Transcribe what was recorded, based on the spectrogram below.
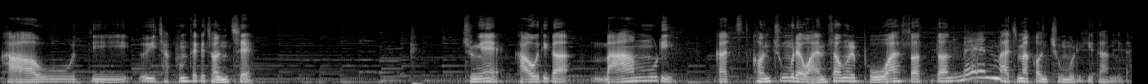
가우디의 작품 세계 전체 중에 가우디가 마무리 그러니까 건축물의 완성을 보았었던 맨 마지막 건축물이기도 합니다.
